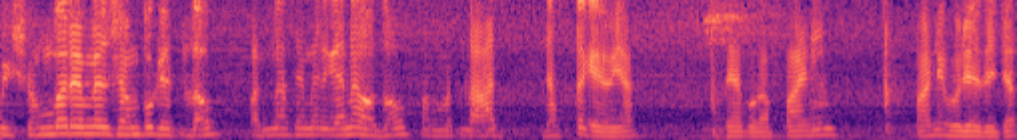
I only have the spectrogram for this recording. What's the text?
आम्ही शंभर एम एल शॅम्पू घेतलो. पन्नास एम एल घेणार होतो. पण म्हटलं आज जास्त घेऊया. हे बघा पाणी पाणी भरूया त्याच्यात.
